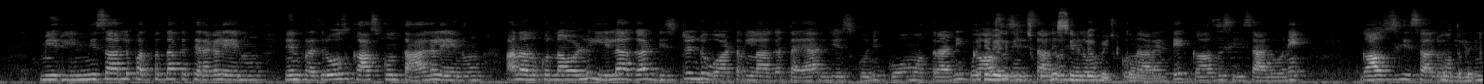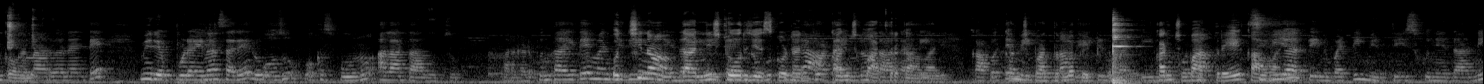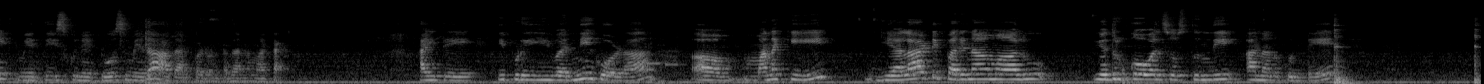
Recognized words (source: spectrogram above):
మీరు ఇన్నిసార్లు పది తిరగలేను. నేను ప్రతిరోజు కాసుకొని తాగలేను అని అనుకున్న వాళ్ళు ఇలాగా డిజిటల్డ్ వాటర్ లాగా తయారు చేసుకొని గోమూత్రాన్ని గాజు సీసాలో ఉంచుకున్నారంటే గాజు సీసాలోనే. గాజు సీసాలు నిల్వించుకున్నారు అని అంటే మీరు ఎప్పుడైనా సరే రోజు ఒక స్పూను అలా తాగొచ్చు పరగడుపున తాగితే వచ్చిన దాన్ని స్టోర్ చేసుకోవడానికి కంచు పాత్ర. కావాలి. కాకపోతే మీకున్న పాత్రలో పెట్టుకోవాలి. కంచు పాత్రే. సివియారిటీని బట్టి మీరు తీసుకునే దాన్ని మీరు తీసుకునే డోసు మీద ఆధారపడి ఉంటుంది అన్నమాట అయితే ఇప్పుడు ఇవన్నీ కూడా మనకి ఎలాంటి పరిణామాలు ఎదుర్కోవాల్సి వస్తుంది అని అనుకుంటే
